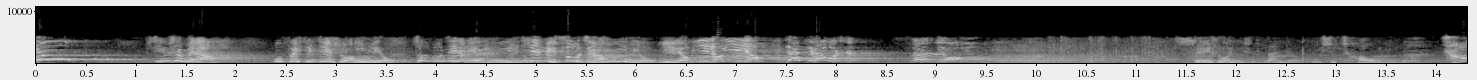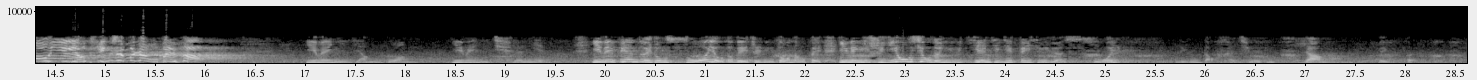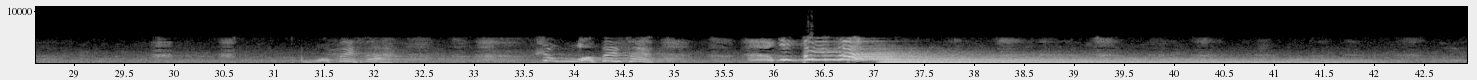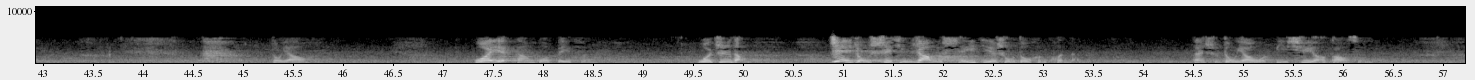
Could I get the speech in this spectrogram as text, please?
凭什么呀？我飞行技术一流，作风纪律一流，心理素质一流，一流，一流，一流，加起来我是三流。谁说你是三流？你是超一流。超一流，凭什么让我备饭？因为你阳光，因为你全面，因为编队中所有的位置你都能飞，因为你是优秀的女歼击机飞行员，所以领导才决定让你备份。我备份，让我备份，我备份。东瑶，我也当过备份，我知道这种事情让谁接受都很困难。但是东瑶，我必须要告诉你，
